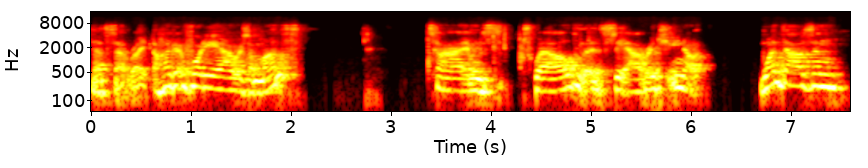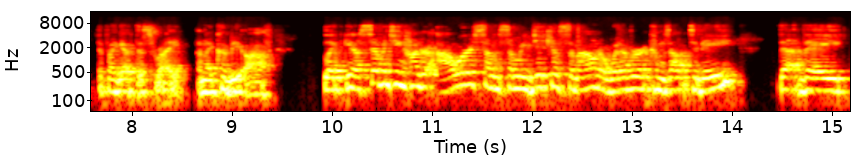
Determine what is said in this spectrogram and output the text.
that's not right. 148 hours a month times 12, it's the average, you know, 1,000, if I get this right, and I could be off, like, you know, 1,700 hours, some, some ridiculous amount or whatever it comes out to be, that they,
